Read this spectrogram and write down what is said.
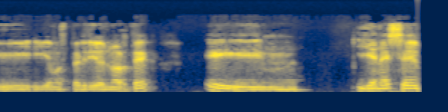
y, hemos perdido el norte. Y, y, en ese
